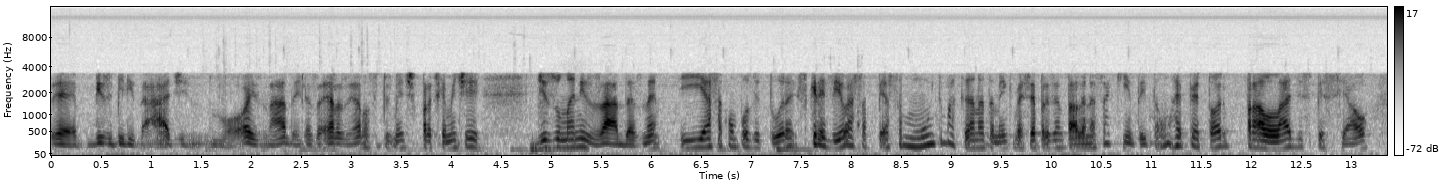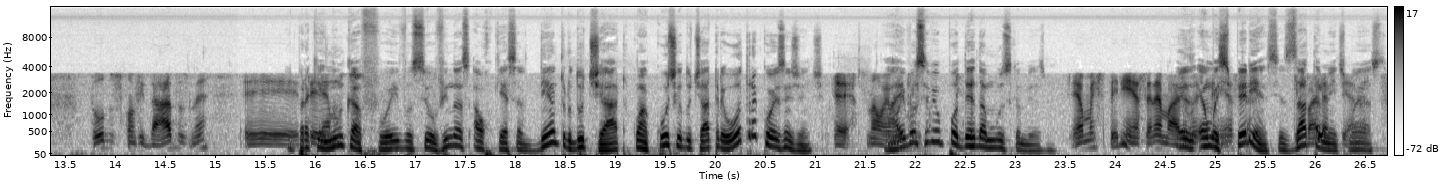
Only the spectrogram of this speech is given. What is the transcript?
é, visibilidade, voz, nada, elas, elas eram simplesmente praticamente desumanizadas, né? E essa compositora escreveu essa peça muito bacana também que vai ser apresentada nessa quinta. Então um repertório para lá de especial, todos os convidados, né? É, para quem teremos- nunca foi, você ouvindo a orquestra dentro do teatro, com a acústica do teatro, é outra coisa, hein, gente? É, não, é Aí você vê o poder da música mesmo. É uma experiência, né, Mário? É uma experiência, vale a exatamente, pena. maestro.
